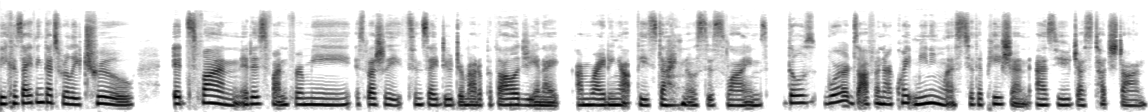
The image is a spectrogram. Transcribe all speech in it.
because I think that's really true. It's fun. It is fun for me, especially since I do dermatopathology and I, I'm writing out these diagnosis lines. Those words often are quite meaningless to the patient, as you just touched on.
